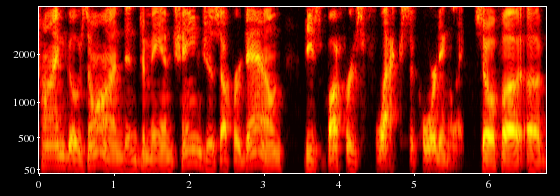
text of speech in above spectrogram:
time goes on and demand changes up or down, these buffers flex accordingly. So if uh, uh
